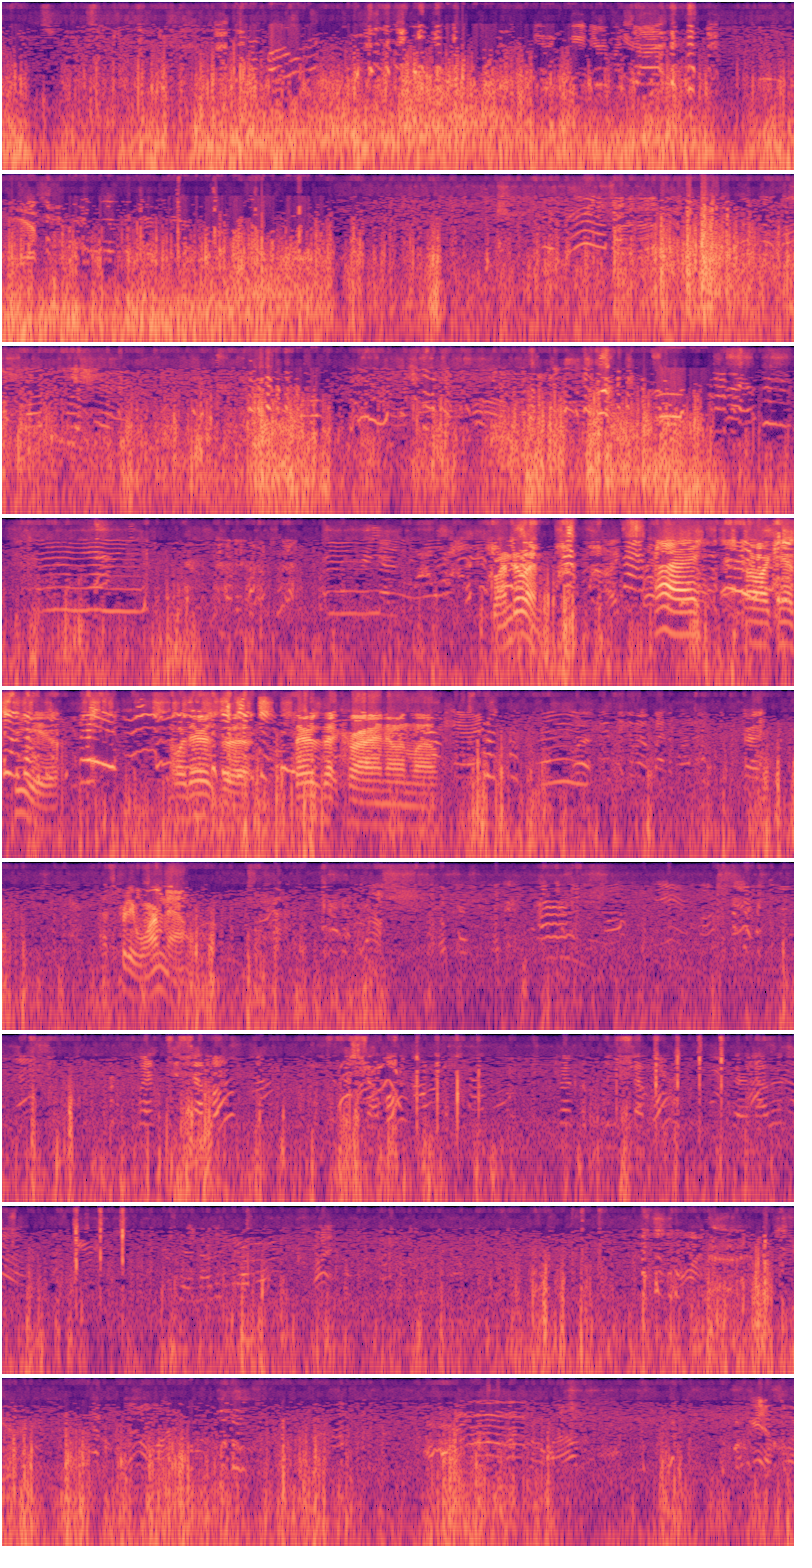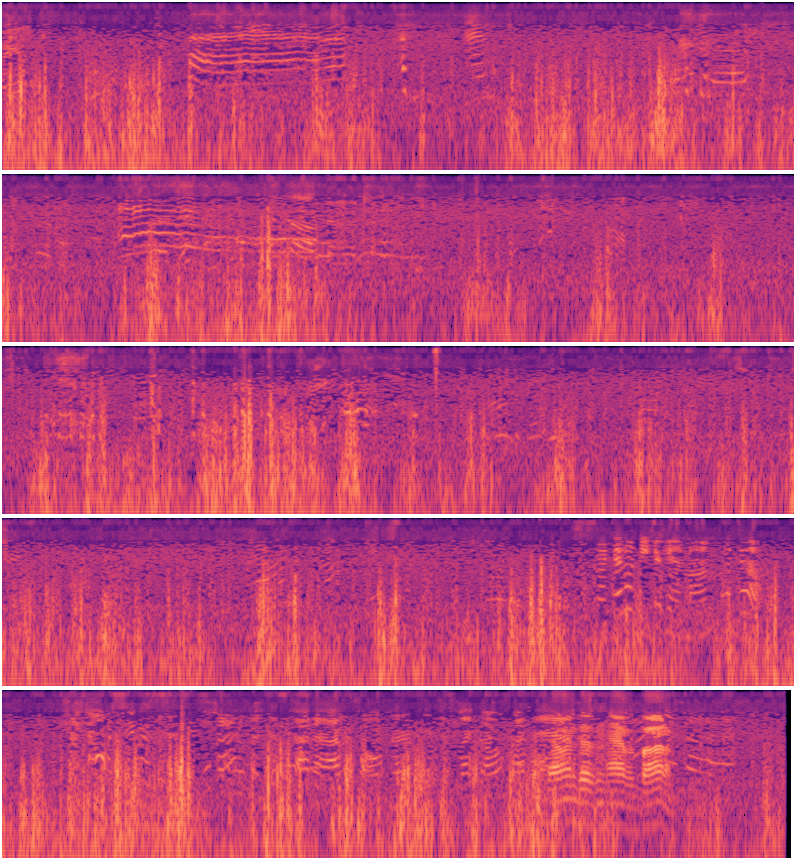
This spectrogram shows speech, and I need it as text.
Gwendolyn. Hi. Oh, I can't see you. Oh, there's the, there's that cry I know and love. That's pretty warm now. Went to shovel? Is this a shovel? You want the blue shovel? Is there another? Is there another shovel? What? get it for you. She's like, I don't need your hand, Mom. Let go. Oh, she was, she was just kind of just kind of, I was told her, just let go, let That one doesn't have a bottom.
